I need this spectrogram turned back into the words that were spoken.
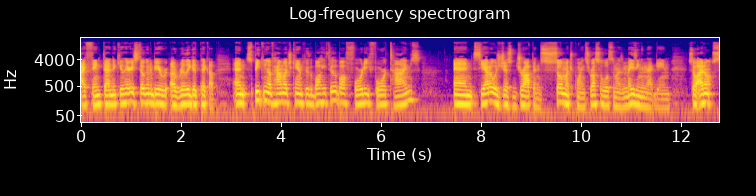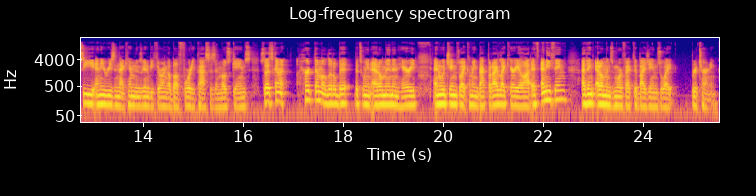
I think that N'Keal Harry is still going to be a, a really good pickup. And speaking of how much Cam threw the ball, he threw the ball 44 times, and Seattle was just dropping so much points. Russell Wilson was amazing in that game. So I don't see any reason that Cam Newton's going to be throwing above 40 passes in most games. So that's going to hurt them a little bit between Edelman and Harry and with James White coming back. But I like Harry a lot. If anything, I think Edelman's more affected by James White returning.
